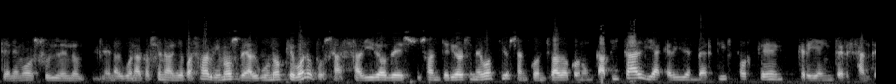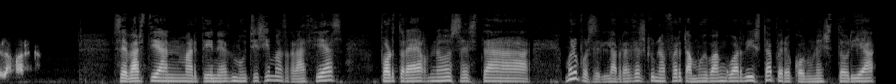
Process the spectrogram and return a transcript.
Tenemos en, alguna ocasión el año pasado abrimos de alguno que bueno pues ha salido de sus anteriores negocios, se ha encontrado con un capital y ha querido invertir porque creía interesante la marca. Sebastián Martínez, muchísimas gracias por traernos esta, bueno, pues la verdad es que una oferta muy vanguardista, pero con una historia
